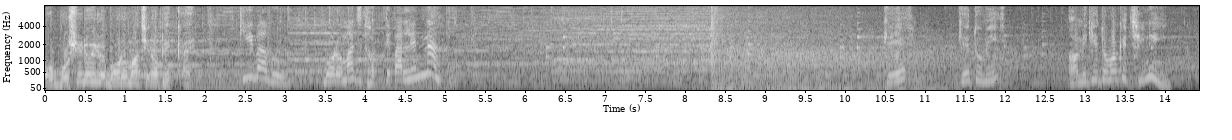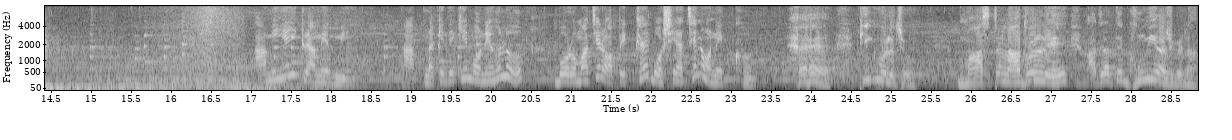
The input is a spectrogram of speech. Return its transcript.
ও বসে রইল বড় মাছের অপেক্ষায়। কি বাবু বড় মাছ ধরতে পারলেন না? কে? কে তুমি? আমি কি তোমাকে চিনি? আমি এই গ্রামের মেয়ে। আপনাকে দেখে মনে হলো বড় মাছের অপেক্ষায় বসে আছেন অনেকক্ষণ। হ্যাঁ হ্যাঁ ঠিক বলেছ। মাছটা না ধরলে আজ রাতে ঘুমিয়ে আসবে না।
